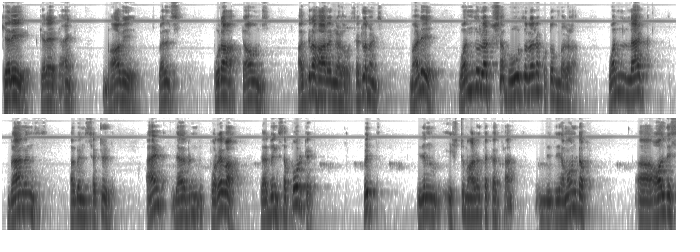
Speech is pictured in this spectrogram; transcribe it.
ಕೆರೆ ಕೆರೆ ಟ್ಯಾಂಕ್ ಭಾವಿ ವೆಲ್ಸ್ ಪುರ ಟೌನ್ಸ್ ಅಗ್ರಹಾರಗಳು ಸೆಟ್ಲ್ಮೆಂಟ್ಸ್ ಮಾಡಿ ಒಂದು ಲಕ್ಷ ಭೂಸುರರ ಕುಟುಂಬಗಳ one lakh Brahmins have been settled and they have been forever they are being supported with ಇದನ್ನು ಇಷ್ಟು ಮಾಡಿರ್ತಕ್ಕಂಥ the amount of all this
